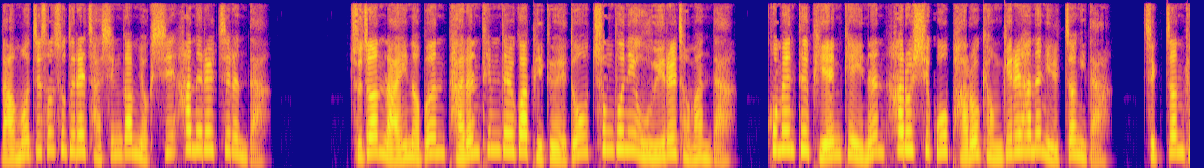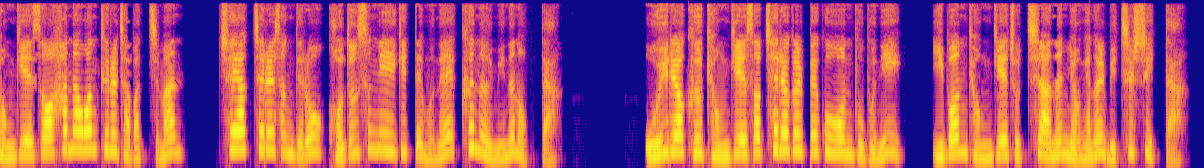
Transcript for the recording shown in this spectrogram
나머지 선수들의 자신감 역시 하늘을 찌른다. 주전 라인업은 다른 팀들과 비교해도 충분히 우위를 점한다. 코멘트 BNK는 하루 쉬고 바로 경기를 하는 일정이다. 직전 경기에서 하나원 큐를 잡았지만 최약체를 상대로 거둔 승리이기 때문에 큰 의미는 없다. 오히려 그 경기에서 체력을 빼고 온 부분이 이번 경기에 좋지 않은 영향을 미칠 수 있다.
